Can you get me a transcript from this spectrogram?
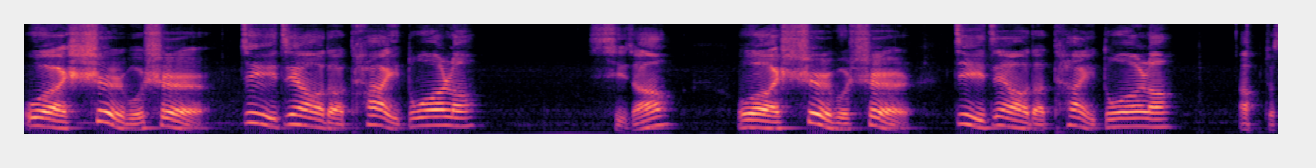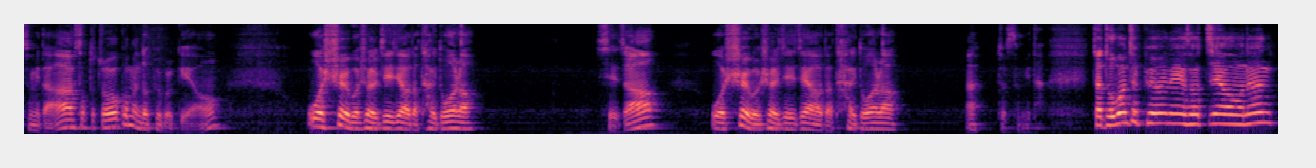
我是不是计较的太多了? 시작. 我是不是计较的太多了? 아, 좋습니다. 속도 조금만 높여 볼게요. 我是不是计较的太多了? 시작. 我是不是计较的太多了? 아, 좋습니다. 자, 두 번째 표현에서 较는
